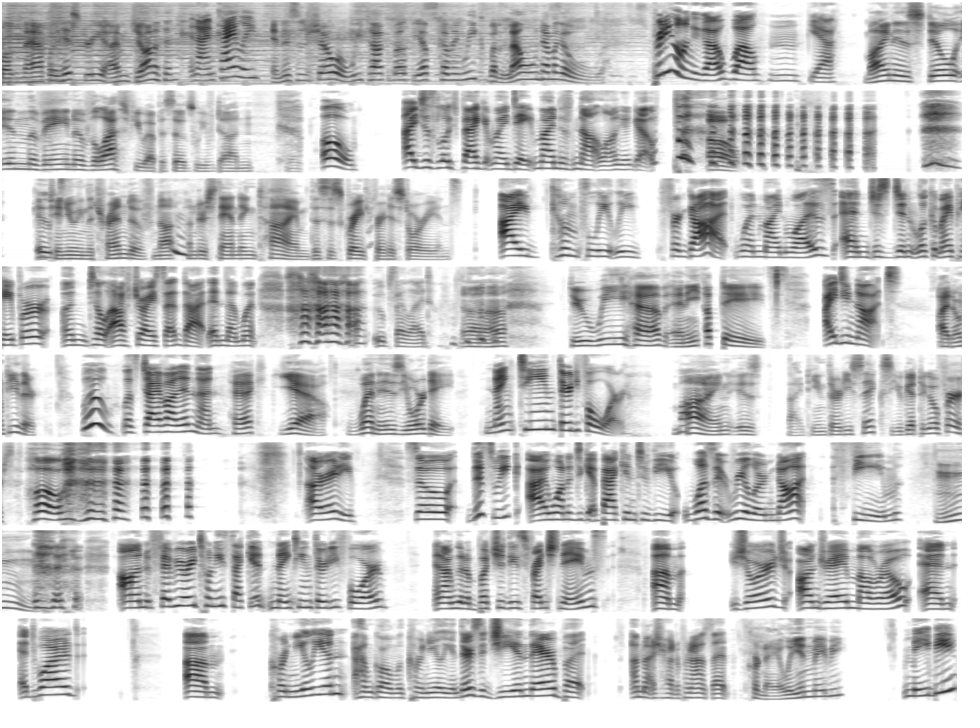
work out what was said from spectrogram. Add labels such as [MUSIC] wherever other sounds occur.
welcome to Halfway History. I'm Jonathan, And I'm Kylie. and this is a show where we talk about the upcoming week, but a long time ago. Pretty long ago. Well, mm, yeah. Mine is still in the vein of the last few episodes we've done. Oh, I just looked back at my date. Mine is not long ago. [LAUGHS] Oh. Continuing the trend of not understanding time. This is great for historians. I completely forgot when mine was and just didn't look at my paper until after I said that and then went, ha ha ha. ha. Oops, I lied. [LAUGHS] Uh-huh. Do we have any updates? I do not. I don't either. Woo, let's dive on in then. Heck yeah. When is your date? 1934. Mine is 1936. You get to go first. Oh. [LAUGHS] Alrighty. So this week I wanted to get back into the was it real or not theme Mm. [LAUGHS] on February 22nd, 1934, and I'm going to butcher these French names. Um, Georges Andre Malraux and Edouard um, Cornelian. I'm going with Cornelian. There's a G in there, but I'm not sure how to pronounce that. Cornelian, maybe? Maybe.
